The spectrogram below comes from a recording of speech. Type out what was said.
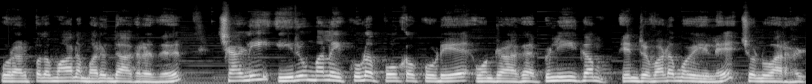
ஒரு அற்புதமான மருந்தாகிறது. சளி இருமலை கூட போக்கக்கூடிய ஒன்றாக பிளீகம் என்று வடமொழியிலே சொல்லுவார்கள்.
